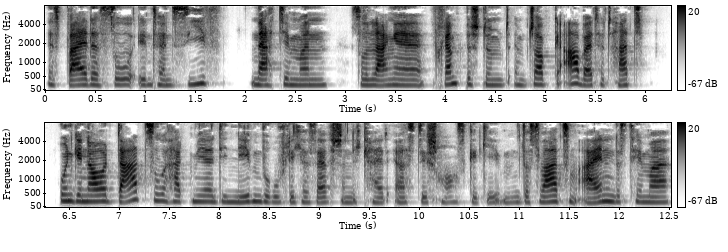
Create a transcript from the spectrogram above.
ist beides so intensiv, nachdem man so lange fremdbestimmt im Job gearbeitet hat. Und genau dazu hat mir die nebenberufliche Selbstständigkeit erst die Chance gegeben. Das war zum einen das Thema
